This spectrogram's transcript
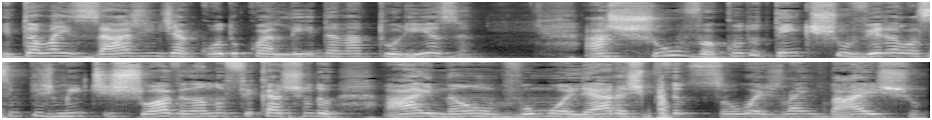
Então elas agem de acordo com a lei da natureza. A chuva, quando tem que chover, ela simplesmente chove, ela não fica achando, ai não, vou molhar as pessoas lá embaixo.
